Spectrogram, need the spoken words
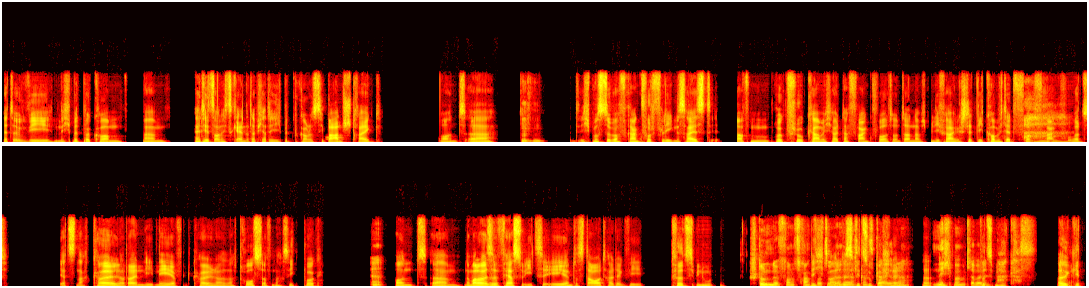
Ich hätte irgendwie nicht mitbekommen, ähm, hätte jetzt auch nichts geändert, aber ich hatte nicht mitbekommen, dass die Bahn streikt. Und äh, mhm. ich musste über Frankfurt fliegen. Das heißt, auf dem Rückflug kam ich halt nach Frankfurt und dann habe ich mir die Frage gestellt, wie komme ich denn von ah. Frankfurt jetzt nach Köln oder in die Nähe von Köln oder nach Trostorf, nach Siegburg. Ja. Und ähm, normalerweise fährst du ICE und das dauert halt irgendwie 40 Minuten. Stunde von Frankfurt, Nicht mal, oder? Das, das geht super geil, schnell. Oder? Nicht mal mittlerweile? Ach, krass. Also, geht,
